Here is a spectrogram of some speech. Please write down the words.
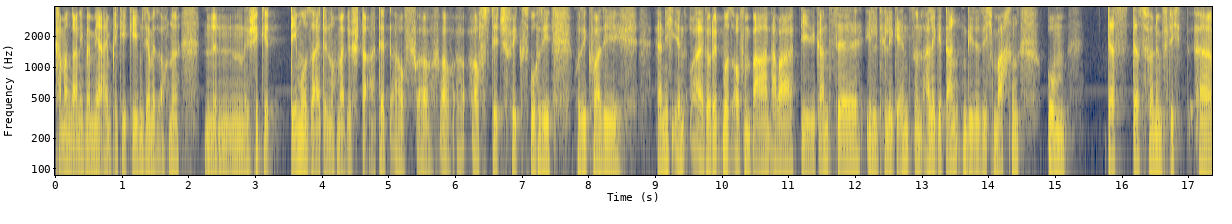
kann man gar nicht mehr mehr Einblicke geben. Sie haben jetzt auch eine, eine, eine schicke Demo-Seite nochmal gestartet auf, auf, auf, auf Stitch Fix, wo sie, wo sie quasi ja nicht ihren Algorithmus offenbaren, aber die ganze Intelligenz und alle Gedanken, die sie sich machen, um das, das vernünftig, äh,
